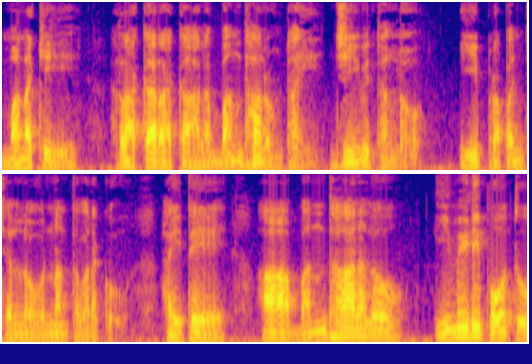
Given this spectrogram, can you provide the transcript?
మనకి రకరకాల బంధాలుంటాయి జీవితంలో ఈ ప్రపంచంలో ఉన్నంత వరకు. అయితే ఆ బంధాలలో ఇమిడిపోతూ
